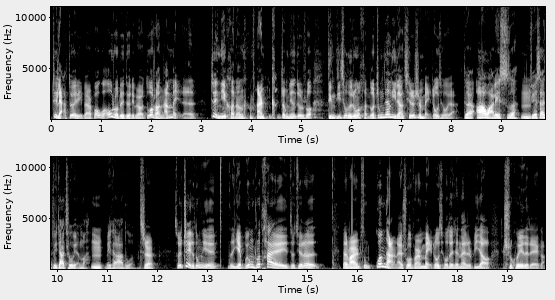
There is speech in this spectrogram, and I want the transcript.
这俩队里边，包括欧洲这队里边有多少南美人，这你可能 反正证明就是说，顶级球队中有很多中坚力量其实是美洲球员。对啊，阿瓦雷斯嗯决赛最佳球员嘛，嗯，梅开二度。是，所以这个东西也不用说太就觉得。但是反正从观感上来说，反正美洲球队现在是比较吃亏的。这个，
